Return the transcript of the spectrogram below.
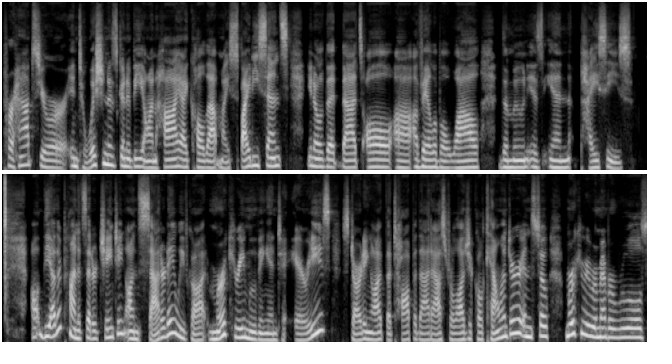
Perhaps your intuition is going to be on high. I call that my spidey sense, you know, that that's all uh, available while the moon is in Pisces. Uh, the other planets that are changing on Saturday, we've got Mercury moving into Aries, starting at the top of that astrological calendar. And so, Mercury, remember, rules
